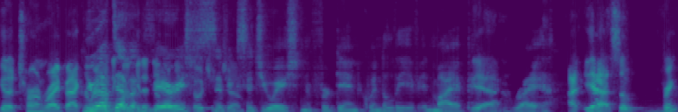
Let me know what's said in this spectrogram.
going to turn right back you have to have a very specific job. situation for Dan Quinn to leave, in my opinion. Yeah. Right. I, yeah. So bring.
